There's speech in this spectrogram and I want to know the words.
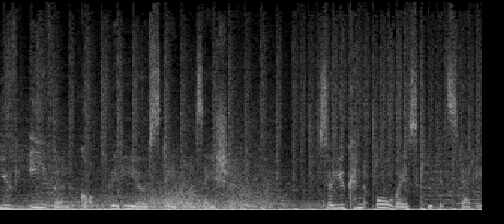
You've even got video stabilization, so you can always keep it steady.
